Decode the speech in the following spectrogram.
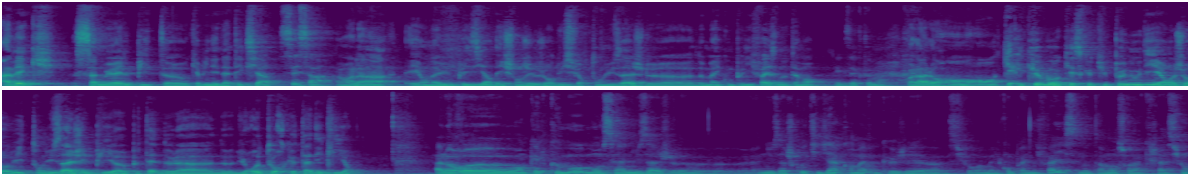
avec Samuel Pitt euh, au cabinet d'Atexia. C'est ça. Voilà, et on a eu le plaisir d'échanger aujourd'hui sur ton usage de, de, My Company Files notamment. Exactement. Voilà, alors en, quelques mots, qu'est-ce que tu peux nous dire aujourd'hui de ton usage et puis peut-être de du retour que tu as des clients? Alors, euh, en quelques mots, bon, c'est un usage, euh, un usage quotidien quand même que j'ai euh, sur My Company Face, notamment sur la création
